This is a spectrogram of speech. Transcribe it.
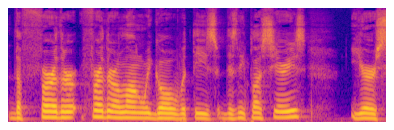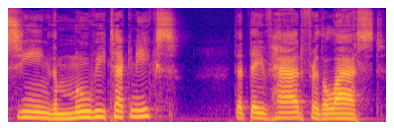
the further further along we go with these Disney Plus series, you're seeing the movie techniques that they've had for the last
